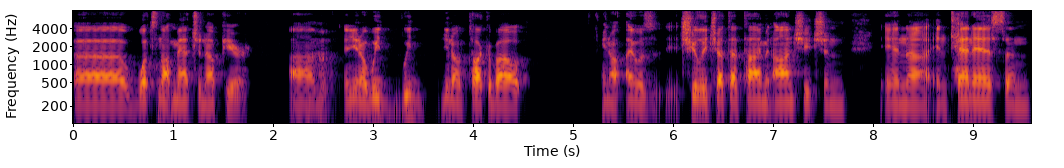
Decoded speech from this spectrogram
uh, what's not matching up here? Um, uh-huh. And, you know, we, we, you know, talk about, you know, I was Cilic at that time and Ančić and in, uh, in tennis and,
